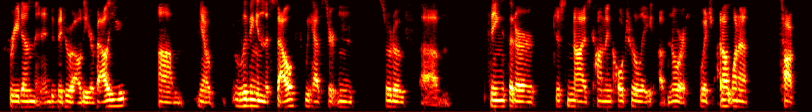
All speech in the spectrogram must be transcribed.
freedom and individuality are valued. Um, you know living in the south we have certain sort of um, things that are just not as common culturally up north. Which I don't want to talk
